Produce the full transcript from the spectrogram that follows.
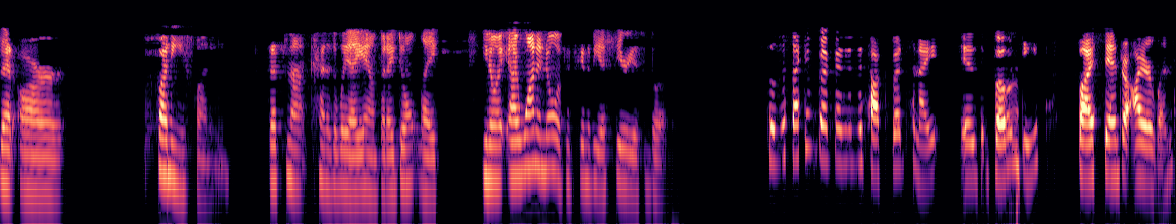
that are funny, funny. That's not kind of the way I am, but I don't like, you know, I, I want to know if it's going to be a serious book. So the second book I'm going to talk about tonight is Bone Deep by Sandra Ireland,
